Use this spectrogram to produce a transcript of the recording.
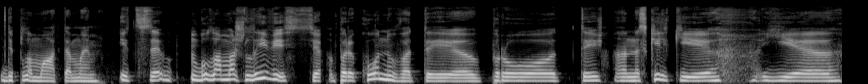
дипломатами, і це була можливість переконувати про те, наскільки є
